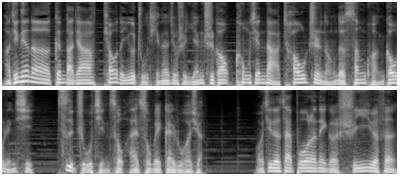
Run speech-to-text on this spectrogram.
啊！今天呢，跟大家挑的一个主题呢，就是颜值高、空间大、超智能的三款高人气自主紧凑 SUV 该如何选？我记得在播了那个十一月份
